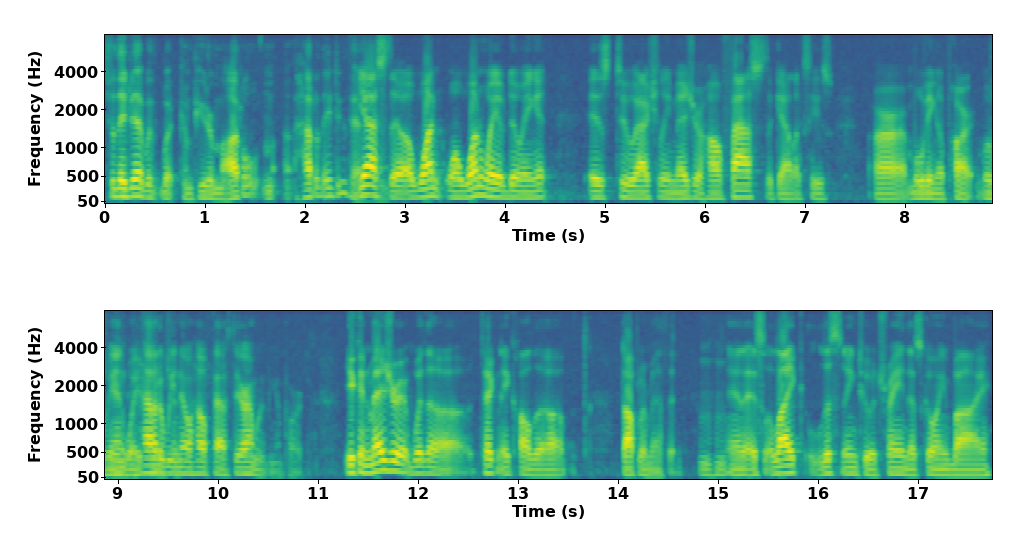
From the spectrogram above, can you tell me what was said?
So they do that with what computer model? How do they do that? Yes, the one, well, one way of doing it is to actually measure how fast the galaxies are moving apart, moving away. and away how do we know how fast they are moving apart? You can measure it with a technique called the Doppler method. Mm-hmm. And it's like listening to a train that's going by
